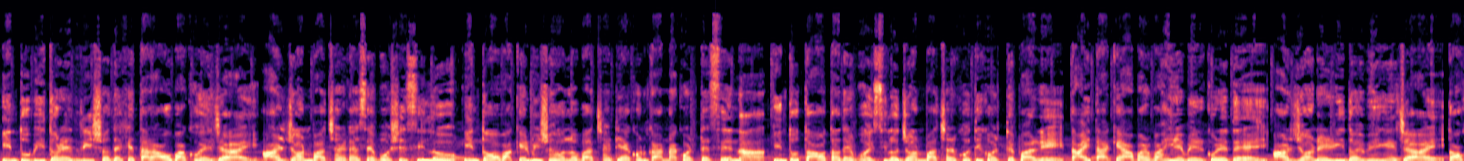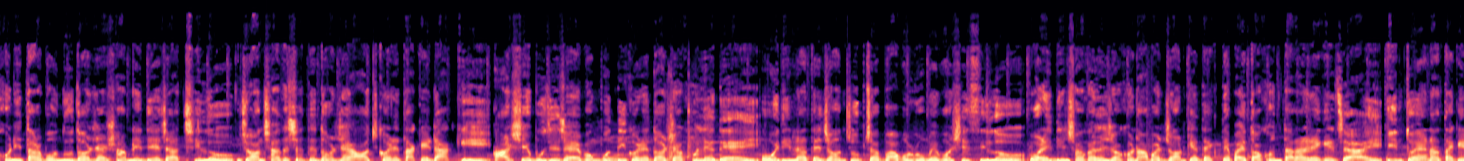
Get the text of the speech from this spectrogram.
কিন্তু ভিতরের দৃশ্য দেখে তারা অবাক হয়ে যায়। আর জন বাচ্চার কাছে বসেছিল। কিন্তু অবাকের বিষয় হলো, বাচ্চাটি এখন কান্না করতেছে না। কিন্তু তাও তাদের ভয় ছিল, জন বাচ্চার ক্ষতি করতে পারে। তাই তাকে আবার বাহিরে বের করে দেয়। আর জনের হৃদয় ভেঙে যায়। তখনই তার বন্ধু দরজার সামনে দিয়ে যাচ্ছিল। জন সাথে সাথে দরজায় আওয়াজ করে তাকে ডাকে। আর সে বুঝে যায় এবং বুদ্ধি করে দরজা খুলে দেয়। ওই দিন রাতে জন চুপচাপ বাবুর রুমে বসেছিল। পরের দিন সকালে যখন আবার জনকে দেখতে পায়, তখন তারা রেগে যায়। কিন্তু এনা তাকে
